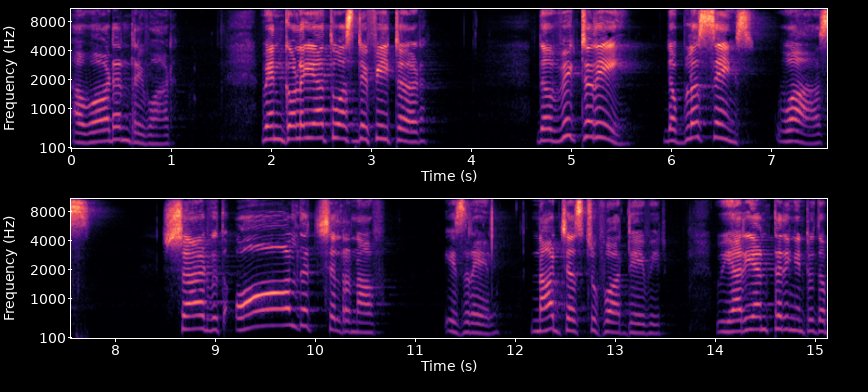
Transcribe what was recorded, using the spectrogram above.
award and reward. When Goliath was defeated, the victory, the blessings was shared with all the children of Israel, not just for David. We are entering into the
